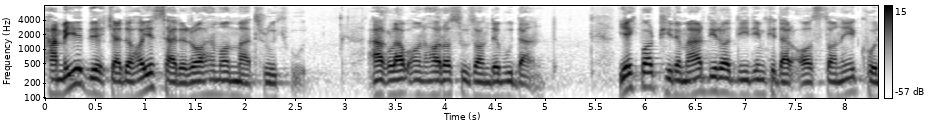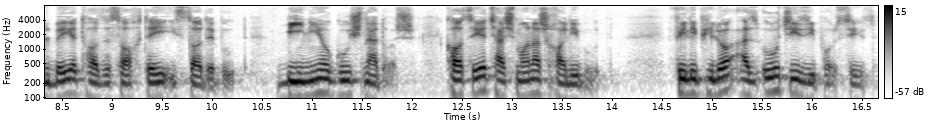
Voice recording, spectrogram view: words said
همه دهکده های سر راهمان متروک بود. اغلب آنها را سوزانده بودند. یک بار پیرمردی را دیدیم که در آستانه کلبه تازه ساخته ای ایستاده بود. بینی و گوش نداشت. کاسه چشمانش خالی بود. فیلیپیلو از او چیزی پرسید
